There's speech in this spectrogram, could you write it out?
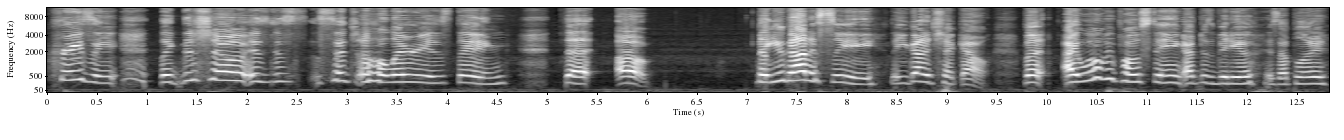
crazy. Like, this show is just such a hilarious thing that uh, that you gotta see, that you gotta check out. But I will be posting after the video is uploaded.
